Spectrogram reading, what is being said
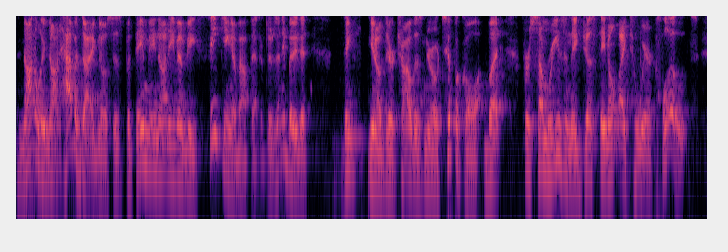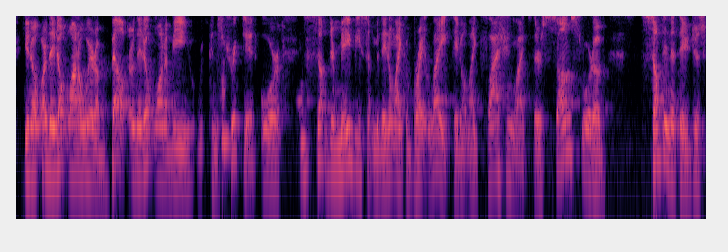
not only not have a diagnosis, but they may not even be thinking about that. If there's anybody that thinks you know their child is neurotypical, but for some reason they just they don't like to wear clothes you know, or they don't want to wear a belt, or they don't want to be constricted, or some, there may be something they don't like a bright light, they don't like flashing lights. There's some sort of something that they just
